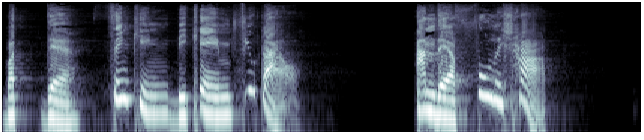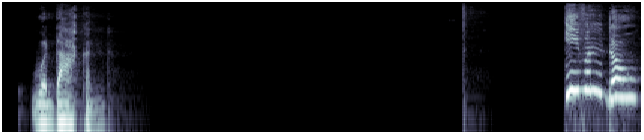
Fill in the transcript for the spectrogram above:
but their thinking became futile and their foolish heart were darkened. Even though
